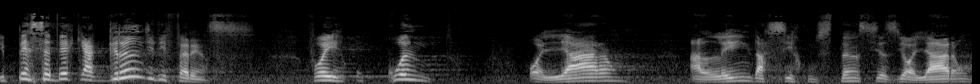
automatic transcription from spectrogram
e perceber que a grande diferença foi o quanto olharam além das circunstâncias e olharam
